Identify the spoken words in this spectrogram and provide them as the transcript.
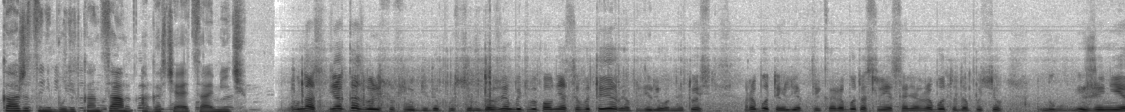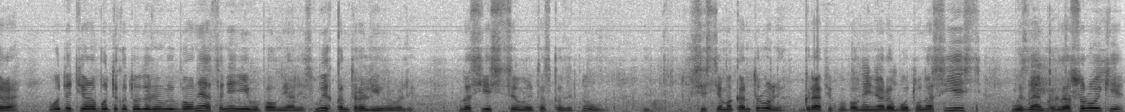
кажется, не будет конца, огорчается Амич. У нас не оказывались услуги, допустим, должны быть выполняться ВТР определенные, то есть работа электрика, работа слесаря, работа, допустим, ну, инженера. Вот эти работы, которые должны выполняться, они не выполнялись, мы их контролировали. У нас есть целая, так сказать, ну, система контроля, график выполнения работы у нас есть, мы знаем, когда сроки.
